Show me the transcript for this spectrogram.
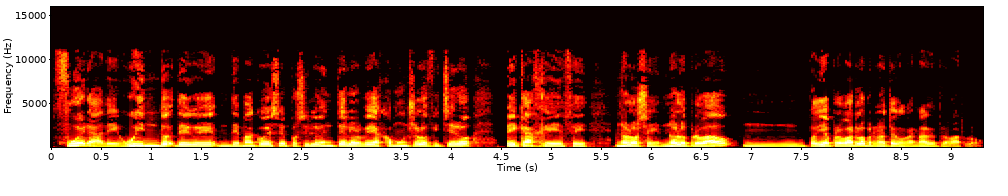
Fuera de Windows, de, de macOS, posiblemente los veas como un solo fichero PKGF. No lo sé, no lo he probado. Mm, podía probarlo, pero no tengo ganas de probarlo.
